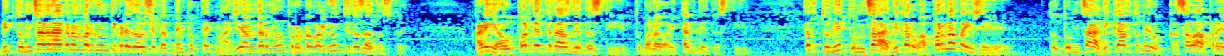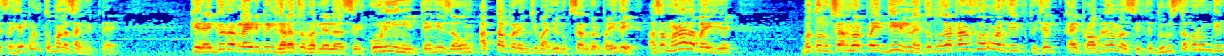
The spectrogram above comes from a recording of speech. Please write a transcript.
मी तुमचा ग्राहक नंबर घेऊन तिकडे जाऊ शकत नाही. फक्त एक माजी आमदार म्हणून प्रोटोकॉल घेऊन तिथं जात असतोय. आणि यावर ते त्रास देत असतील तुम्हाला वैताग देत असतील. तर तुम्ही तुमचा अधिकार वापरला पाहिजे. तो तुमचा अधिकार तुम्ही कसा वापरायचा हे पण तुम्हाला सांगितलंय. की रेग्युलर लाइट बिल घराचं भरलेलं असेल कोणीही त्यांनी जाऊन आत्तापर्यंतची माझी नुकसान भरपाई दे असं म्हणायला पाहिजे. मग तो नुकसान भरपाई देईल नाही तर तुझा ट्रान्सफॉर्मर देईल. तुझे काही प्रॉब्लेम असतील ते दुरुस्त करून देईल.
